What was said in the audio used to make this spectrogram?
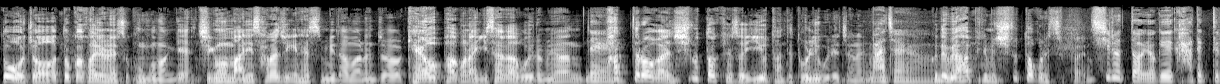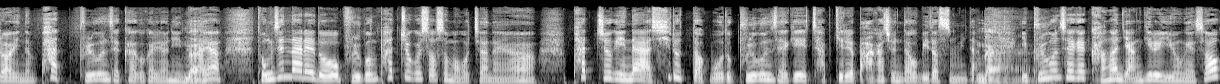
또 저 떡과 관련해서 궁금한 게 지금은 많이 사라지긴 했습니다만은 저 개업하거나 이사 가고 이러면 네. 팥 들어간 시루떡 해서 이웃한테 돌리고 그랬잖아요. 맞아요. 근데 왜 하필이면 시루떡을 했을까요? 시루떡 여기에 가득 들어있는 팥 붉은색하고 관련이 네. 있는데요. 동짓날에도 붉은 팥죽을 써서 먹었잖아요. 팥죽이나 시루떡 모두 붉은색이 잡기를 막아준다고 믿었습니다. 네. 이 붉은색의 강한 양기를 이용해서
